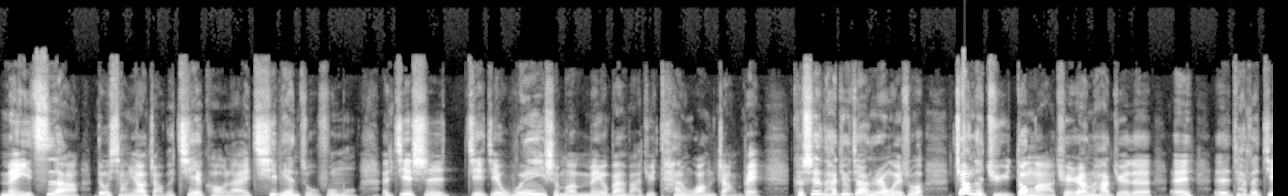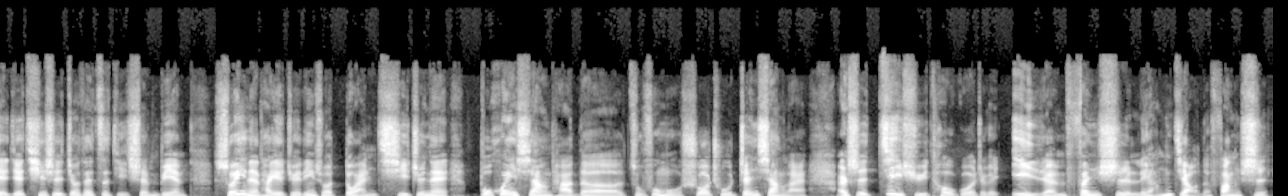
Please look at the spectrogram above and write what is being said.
每一次啊，都想要找个借口来欺骗祖父母，呃，解释姐姐为什么没有办法去探望长辈。可是她就这样认为说，这样的举动啊，却让她觉得，呃呃，她的姐姐其实就在自己身边，所以呢，她也决定说，短期之内。不会向他的祖父母说出真相来，而是继续透过这个一人分饰两角的方式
